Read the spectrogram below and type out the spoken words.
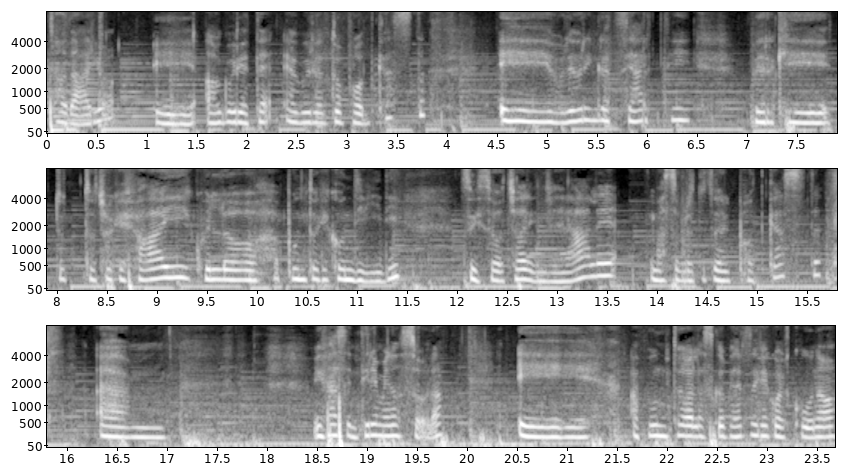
Ciao Dario e auguri a te e auguri al tuo podcast e volevo ringraziarti perché tutto ciò che fai, quello appunto che condividi sui social in generale, ma soprattutto nel podcast, um, mi fa sentire meno sola e appunto la scoperta che qualcuno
